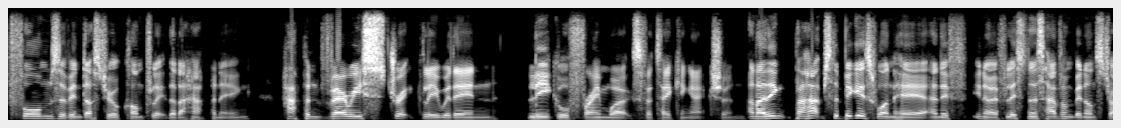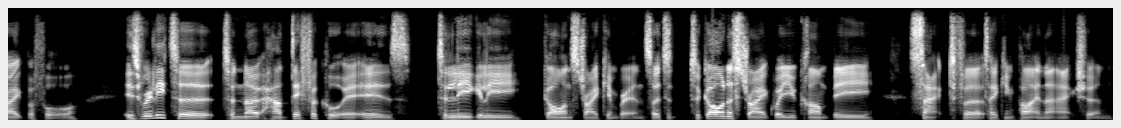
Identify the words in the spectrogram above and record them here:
forms of industrial conflict that are happening happen very strictly within legal frameworks for taking action. And I think perhaps the biggest one here, and if you know if listeners haven't been on strike before, is really to to note how difficult it is to legally go on strike in Britain. So to, to go on a strike where you can't be sacked for taking part in that action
